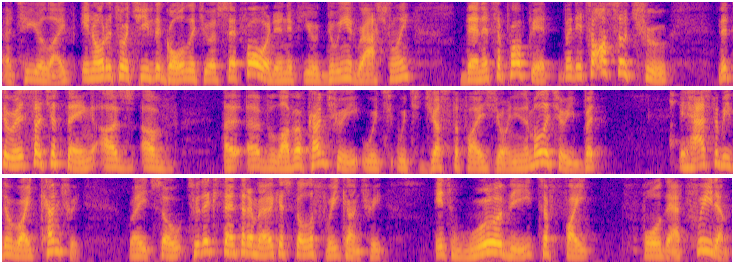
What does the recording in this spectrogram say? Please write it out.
uh, to your life, in order to achieve the goal that you have set forward. And if you're doing it rationally, then it's appropriate. But it's also true that there is such a thing as of of love of country, which which justifies joining the military. But it has to be the right country, right? So to the extent that America is still a free country, it's worthy to fight for that freedom.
